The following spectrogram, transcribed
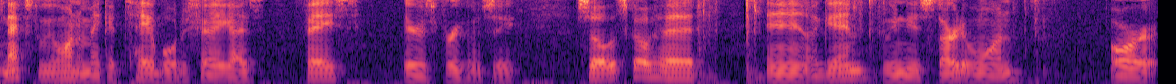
Next we want to make a table to show you guys face, here's frequency. So let's go ahead and again we need to start at 1 or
